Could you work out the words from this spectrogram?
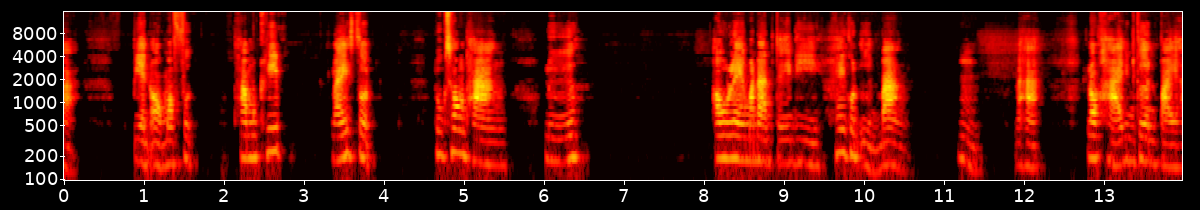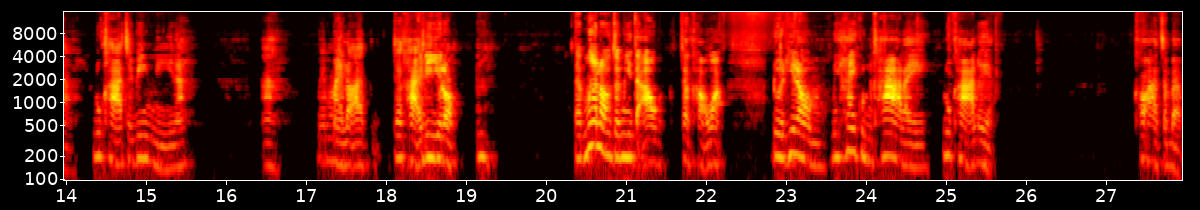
ค่ะ เปลี่ยนออกมาฝึกทำคลิปไลฟ์สดทุกช่องทาง หรือ เอาแรงบันดาลใจดีให้คนอื่นบ้าง อืมนะคะ เราขายจนเกินไปค่ะ ลูกค้าจะวิ่งหนีนะอะใหม่ๆเราอาจจะขายดีหรอก แต่เมื่อเราจะมีแต่เอาจากเขาอะโดยที่เราไม่ให้คุณค่าอะไรลูกค้าเลยอะเขาอาจจะแบบ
